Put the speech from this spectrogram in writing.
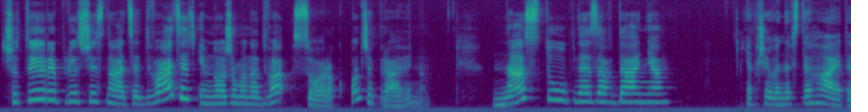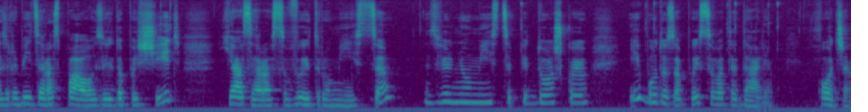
4 плюс 16 20 і множимо на 2 40. Отже, правильно. Наступне завдання. Якщо ви не встигаєте, зробіть зараз паузу і допишіть. Я зараз витру місце, звільню місце під дошкою і буду записувати далі. Отже,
